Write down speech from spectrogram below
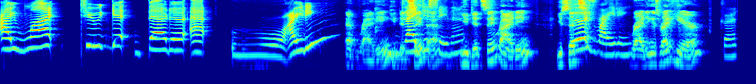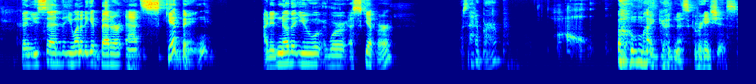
I want to get better at writing. At writing. You did Did I say just that. say that? You did say writing. You said Where is writing? writing is right here. Good. Then you said that you wanted to get better at skipping. I didn't know that you were a skipper. Was that a burp? Oh my goodness gracious.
